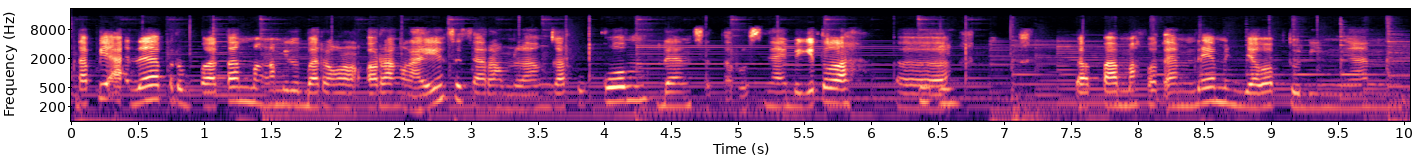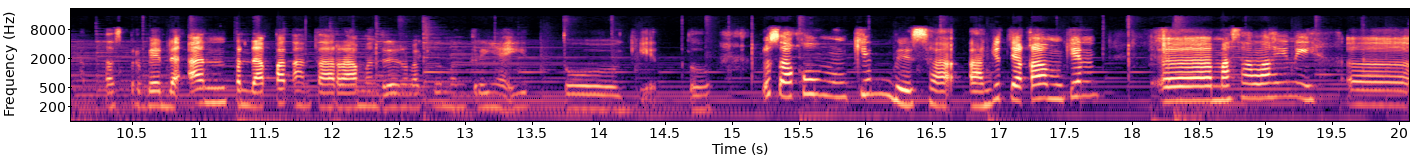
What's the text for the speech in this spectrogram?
tapi ada perbuatan mengambil barang orang lain secara melanggar hukum dan seterusnya. Begitulah uh, Bapak Mahfud MD menjawab tudingan atas perbedaan pendapat antara menteri dan wakil menterinya itu gitu. Terus aku mungkin bisa lanjut ya kak mungkin uh, masalah ini uh,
